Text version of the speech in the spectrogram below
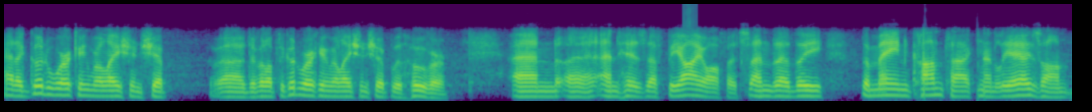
had a good working relationship, uh, developed a good working relationship with Hoover, and uh, and his FBI office, and uh, the the main contact and liaison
